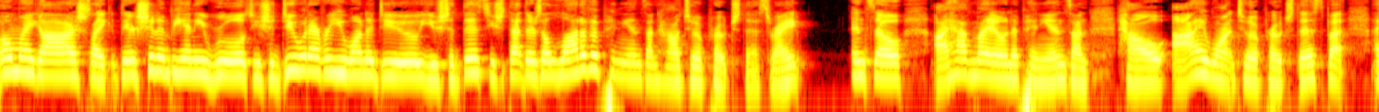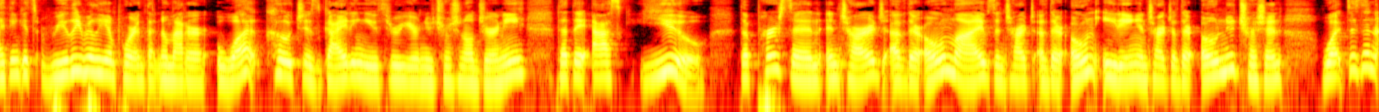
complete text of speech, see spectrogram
oh my gosh, like there shouldn't be any rules. You should do whatever you want to do. You should this, you should that. There's a lot of opinions on how to approach this, right? And so I have my own opinions on how I want to approach this, but I think it's really, really important that no matter what coach is guiding you through your nutritional journey, that they ask you, the person in charge of their own lives, in charge of their own eating, in charge of their own nutrition, what does an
